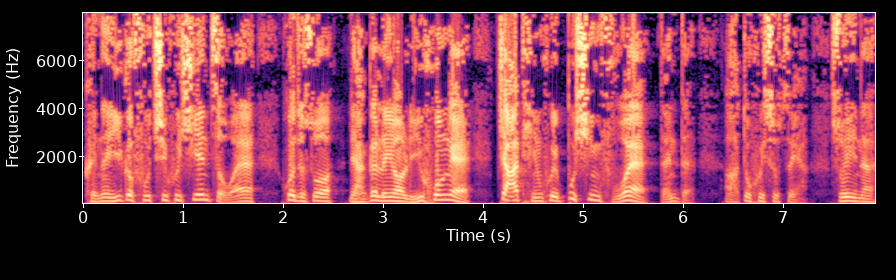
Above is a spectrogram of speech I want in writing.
可能一个夫妻会先走哎，或者说两个人要离婚哎，家庭会不幸福哎，等等啊，都会说这样。所以呢，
